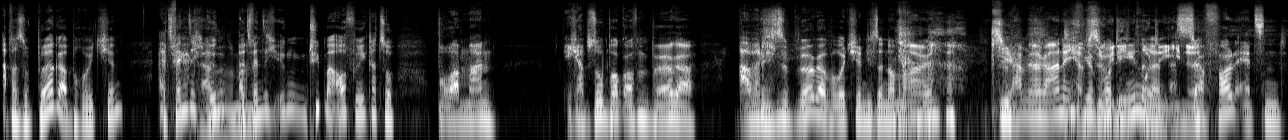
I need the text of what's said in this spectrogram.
Aber so Burgerbrötchen, als wenn, Ja, sich, klar, irgend, soll man. als wenn sich irgendein Typ mal aufgeregt hat, so, boah Mann, ich habe so Bock auf einen Burger. Aber diese Burgerbrötchen, diese normalen, die haben ja gar nicht Die viel so Protein drin. Das ist Proteine. ja voll ätzend.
